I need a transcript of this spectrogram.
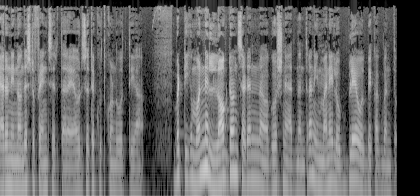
ಯಾರೋ ನಿನ್ನ ಒಂದಷ್ಟು ಫ್ರೆಂಡ್ಸ್ ಇರ್ತಾರೆ. ಅವ್ರ ಜೊತೆ ಕೂತ್ಕೊಂಡು ಓದ್ತೀಯಾ. ಬಟ್ ಈಗ ಮೊನ್ನೆ ಲಾಕ್ಡೌನ್ ಸಡನ್ ಘೋಷಣೆ ಆದ ನಂತರ ನೀನ್ ಮನೇಲಿ ಒಬ್ಳೇ ಓದ್ಬೇಕಾಗಿ ಬಂತು.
